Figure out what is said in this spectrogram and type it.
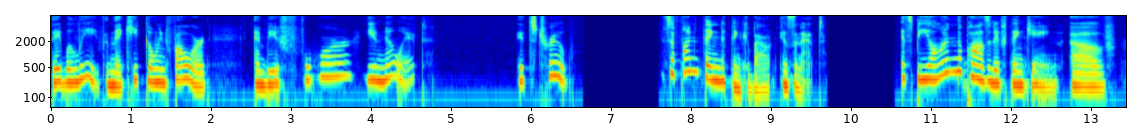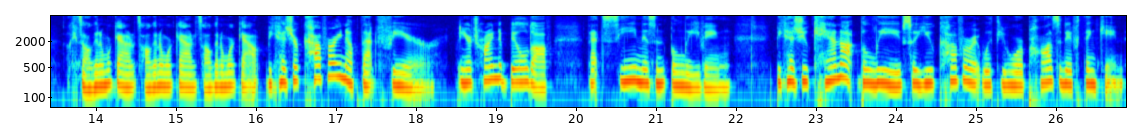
they believe and they keep going forward. And before you know it, it's true. It's a fun thing to think about, isn't it? It's beyond the positive thinking of, okay, it's all going to work out, it's all going to work out, it's all going to work out, because you're covering up that fear. You're trying to build off that seeing isn't believing because you cannot believe, so you cover it with your positive thinking.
